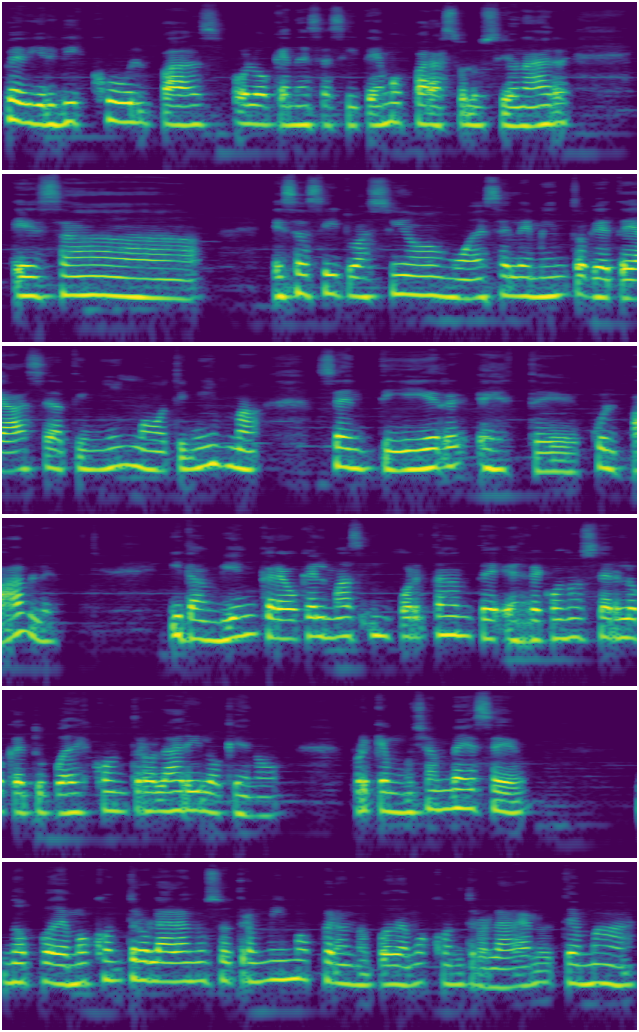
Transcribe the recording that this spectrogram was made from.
pedir disculpas o lo que necesitemos para solucionar esa, esa situación o ese elemento que te hace a ti mismo o a ti misma sentir este, culpable. Y también creo que el más importante es reconocer lo que tú puedes controlar y lo que no. Porque muchas veces no podemos controlar a nosotros mismos, pero no podemos controlar a los demás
